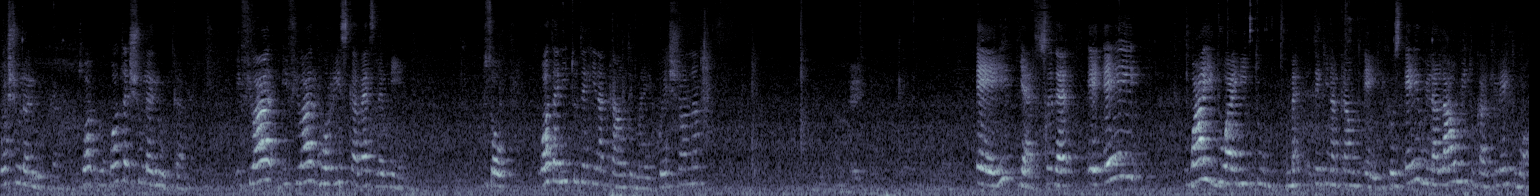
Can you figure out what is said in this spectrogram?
what should I look at? What what should I look at? If you are if you are more risk averse than me, so what I need to take in account in my equation? A, yes, that a, a why do I need to take in account A? Because A will allow me to calculate what?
